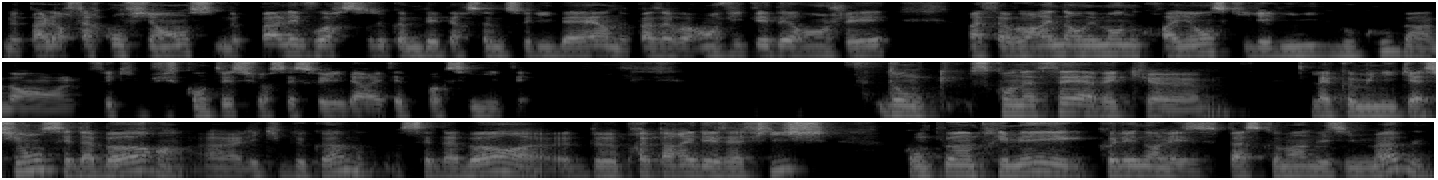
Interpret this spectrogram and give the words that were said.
ne pas leur faire confiance, ne pas les voir comme des personnes solidaires, ne pas avoir envie de les déranger, bref, avoir énormément de croyances qui les limitent beaucoup ben, dans le fait qu'ils puissent compter sur ces solidarités de proximité. Donc, ce qu'on a fait avec euh, la communication, c'est d'abord, euh, l'équipe de com, c'est d'abord euh, de préparer des affiches qu'on peut imprimer et coller dans les espaces communs des immeubles.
